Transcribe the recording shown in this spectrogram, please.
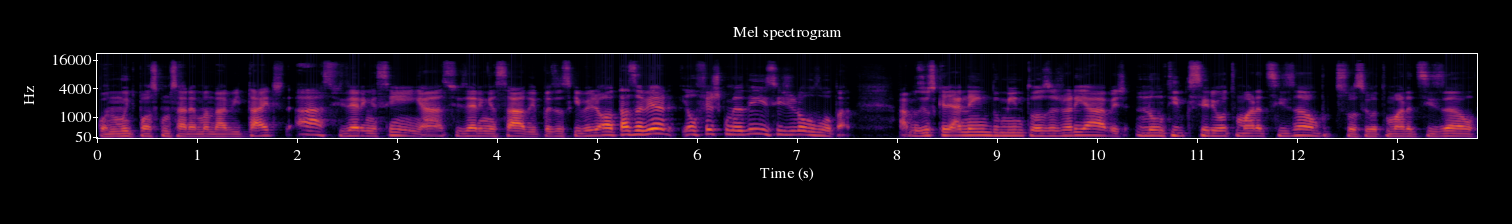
Quando muito posso começar a mandar bitites, ah, se fizerem assim, ah, se fizerem assado, e depois a seguir vejo, oh, estás a ver? Ele fez como eu disse e gerou o resultado. Ah, mas eu se calhar nem domino todas as variáveis. Não tive que ser eu a tomar a decisão, porque se fosse eu a tomar a decisão,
